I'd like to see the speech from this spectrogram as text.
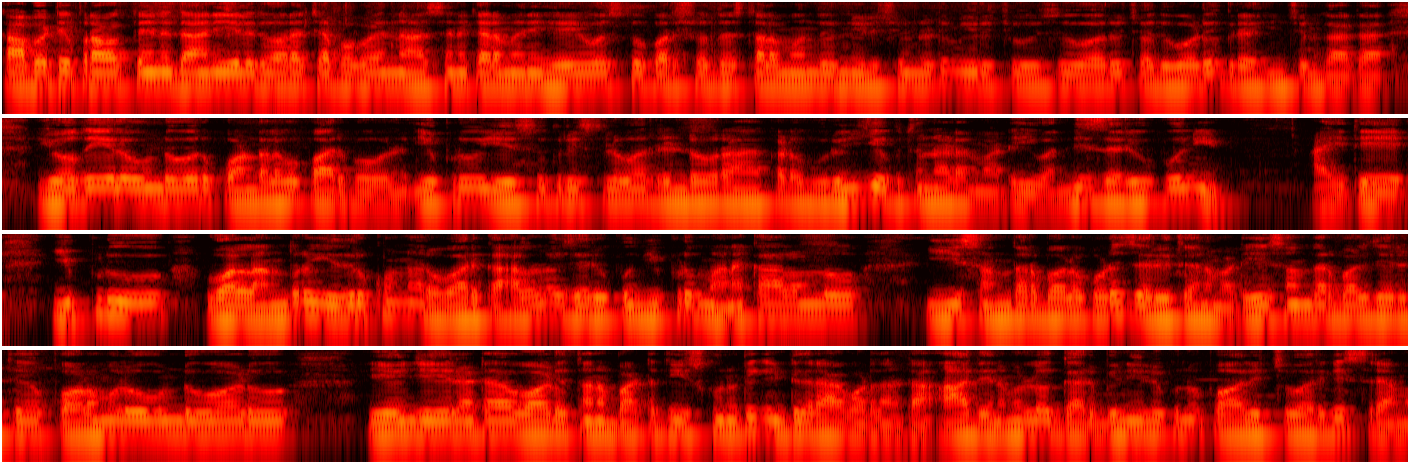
కాబట్టి ప్రవక్త అయిన దానియుల ద్వారా చెప్పబడిన నాశనకరమైన ఏ వస్తువు పరిశుద్ధ స్థలమందు నిలిచి మీరు చూసేవారు చదువుడు గ్రహించును కాక యోదయలో ఉండేవారు కొండలకు పారిపోవాలి ఇప్పుడు యేసుక్రీస్తుల వారు రెండవ అక్కడ గురించి చెబుతున్నాడు అనమాట ఇవన్నీ జరిగిపోయి అయితే ఇప్పుడు వాళ్ళందరూ ఎదుర్కొన్నారు. వారి కాలంలో జరిగిపోయింది. ఇప్పుడు మన కాలంలో ఈ సందర్భాలు కూడా జరుగుతాయి అనమాట ఏ సందర్భాలు జరిగితే పొలంలో ఉండేవాడు ఏం చేయాలట? వాడు తన బట్ట తీసుకున్నట్టు ఇంటికి రాకూడదంట. ఆ దినంలో గర్భిణీలకును పాలిచ్చే వారికి శ్రమ.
